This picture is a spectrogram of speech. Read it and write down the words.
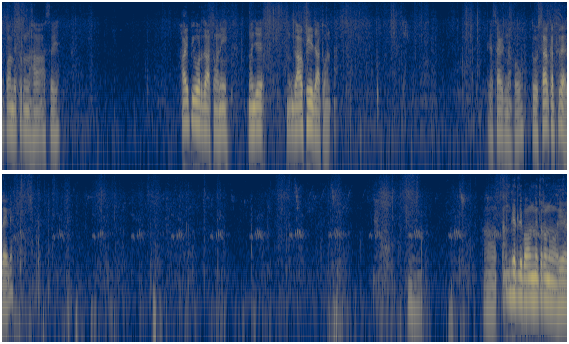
पहा मित्रांनो हा असं आहे हाय प्युअर आणि म्हणजे गावठी जातवान त्या साईडनं पाहू। तो सारखा फिरायला राहिले। घेतली पाहून मित्रांनो हे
